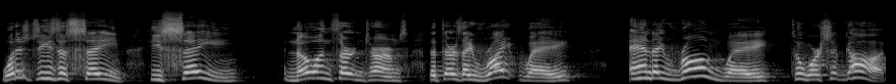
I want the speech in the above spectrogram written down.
What is Jesus saying? He's saying no uncertain terms, that there's a right way and a wrong way to worship God.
